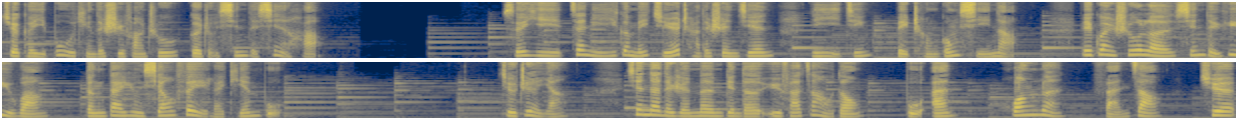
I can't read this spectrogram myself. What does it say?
却可以不停的释放出各种新的信号。所以在你一个没觉察的瞬间，你已经被成功洗脑，被灌输了新的欲望，等待用消费来填补。就这样，现代的人们变得愈发躁动。不安、慌乱、烦躁，却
